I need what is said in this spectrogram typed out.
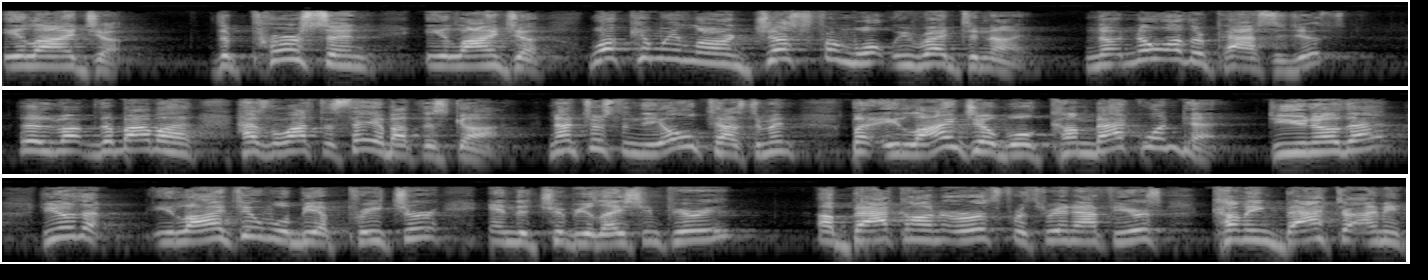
Elijah. The person Elijah. What can we learn just from what we read tonight? No, no other passages. The Bible has a lot to say about this guy. Not just in the Old Testament, but Elijah will come back one day. Do you know that? Do you know that Elijah will be a preacher in the tribulation period? Uh, back on earth for three and a half years, coming back to, I mean,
